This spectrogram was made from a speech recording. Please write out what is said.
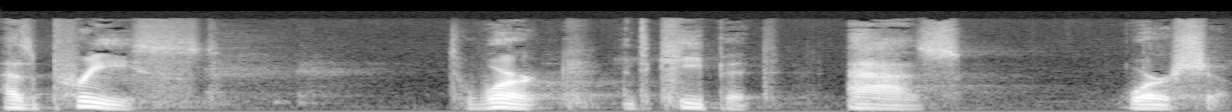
as a priest to work and to keep it as worship.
